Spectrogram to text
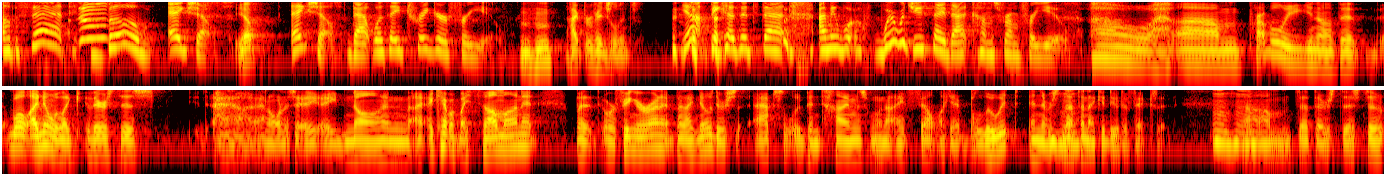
upset, uh-huh. boom, eggshells. Yep. Eggshells. That was a trigger for you. Mm-hmm. Hypervigilance. Yeah, because it's that. I mean, wh- where would you say that comes from for you? Oh, um, probably you know that. Well, I know like there's this. I don't, I don't want to say a, a non. I, I can't put my thumb on it, but or finger on it. But I know there's absolutely been times when I felt like I blew it, and there was nothing I could do to fix it. Um, that there's there's th-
